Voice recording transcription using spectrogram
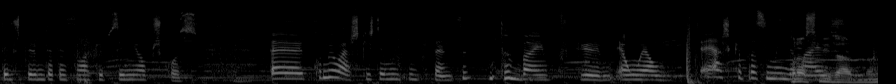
temos de ter muita atenção à cabecinha e ao pescoço. Ah, como eu acho que isto é muito importante, também porque é um elo, é, acho que aproxima ainda mais não é?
